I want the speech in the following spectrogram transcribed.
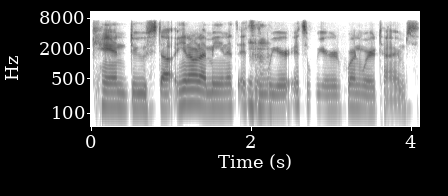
can do stuff. You know what I mean? It's it's Mhm. weird. It's weird. We're in weird times.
